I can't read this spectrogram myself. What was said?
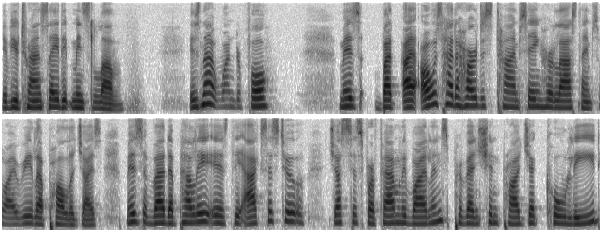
If you translate it, means love. Isn't that wonderful? Ms. But I always had a hardest time saying her last name, so I really apologize. Ms. Vadapalli is the Access to Justice for Family Violence Prevention Project co-lead,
